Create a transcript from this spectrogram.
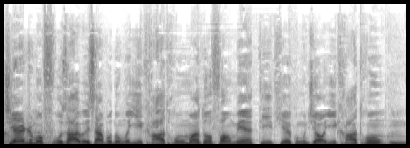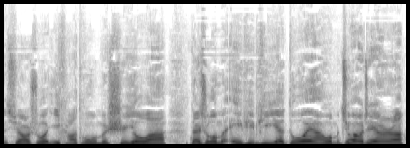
既然这么复杂，为啥不弄个一卡通嘛？多方便！地铁、公交一卡通。嗯，学校说一卡通我们是有啊，但是我们 A P P 也多呀，我们就要这样啊！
